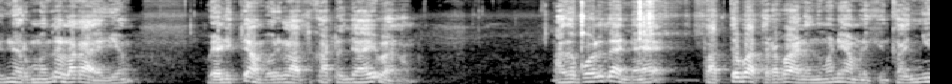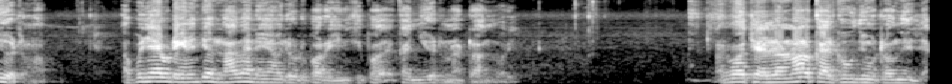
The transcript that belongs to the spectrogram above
നിർബന്ധമുള്ള കാര്യം വെളിച്ചാകുമ്പോൾ ഒരു ഗ്ലാസ് കട്ടൻ ചായ വേണം. അതുപോലെ തന്നെ പത്ത് പത്തര പതിനൊന്ന് മണിയാകുമ്പോഴേക്കും കഞ്ഞി കിട്ടണം. അപ്പോൾ ഞാൻ എവിടെയെങ്കിലും ചെന്നാൽ തന്നെ ഞാൻ അവരോട് പറയും എനിക്കിപ്പോൾ കഞ്ഞി കിട്ടണം കേട്ടോ എന്ന് പറയും. അപ്പോൾ ചെല്ലണ ആൾക്കാർക്ക് ബുദ്ധിമുട്ടൊന്നുമില്ല.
